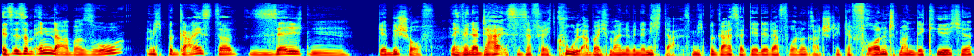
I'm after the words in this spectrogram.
es ist am Ende aber so, mich begeistert selten der Bischof. Wenn er da ist, ist er vielleicht cool, aber ich meine, wenn er nicht da ist, mich begeistert der, der da vorne gerade steht, der Frontmann der Kirche,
